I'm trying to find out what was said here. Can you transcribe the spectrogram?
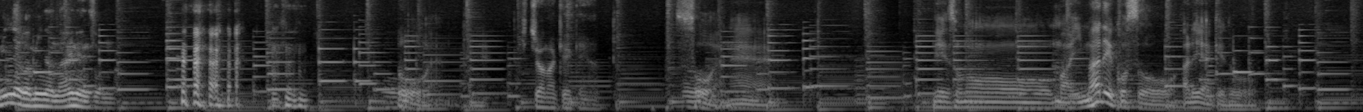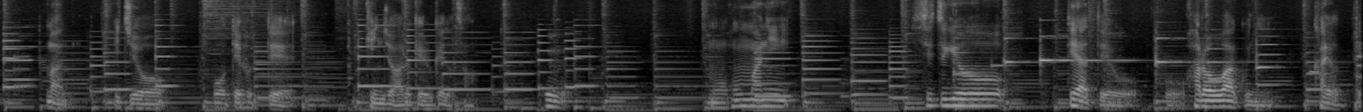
みんながみんなないねん、そんな。そうやね。貴重な経験やった。そうやね。で、その、まあ今でこそあれやけど、まあ一応大手振って近所歩けるけどさ、うん。もうほんまに失業手当をこうハローワークに通って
